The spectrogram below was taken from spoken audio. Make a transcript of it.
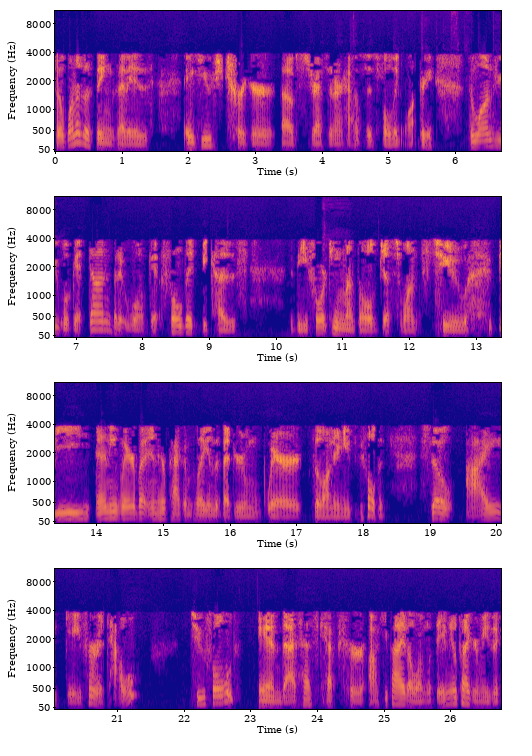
So one of the things that is a huge trigger of stress in our house is folding laundry. The laundry will get done, but it won't get folded because the 14 month old just wants to be anywhere but in her pack and play in the bedroom where the laundry needs to be folded. So I gave her a towel to fold and that has kept her occupied along with Daniel Tiger music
